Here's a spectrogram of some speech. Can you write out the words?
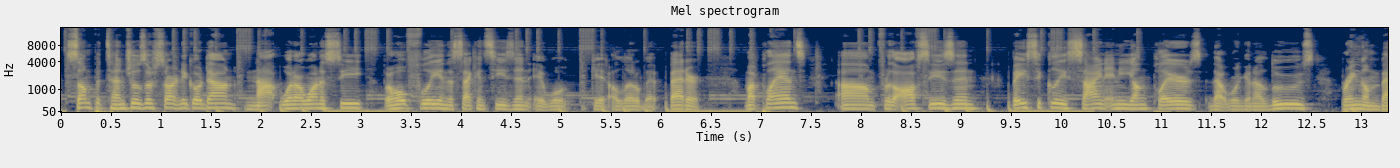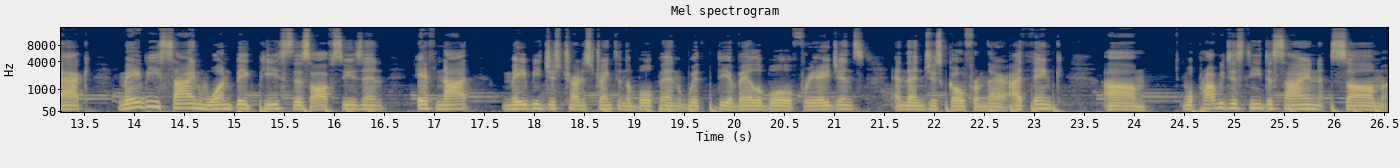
Some potentials are starting to go down, not what I want to see, but hopefully in the second season it will get a little bit better. My plans um, for the off season basically sign any young players that we're gonna lose, bring them back, maybe sign one big piece this off season. If not, maybe just try to strengthen the bullpen with the available free agents and then just go from there. I think um, we'll probably just need to sign some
